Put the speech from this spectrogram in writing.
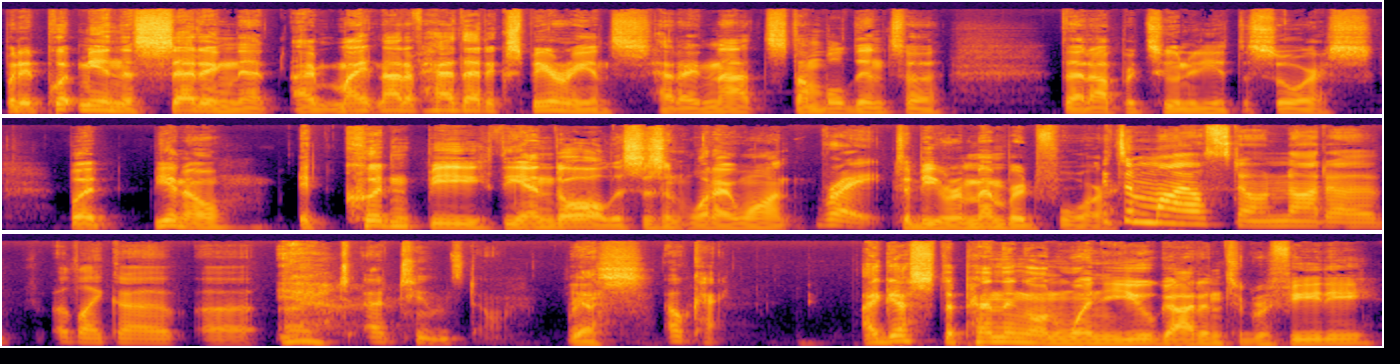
But it put me in the setting that I might not have had that experience had I not stumbled into that opportunity at the source. But, you know, it couldn't be the end all. This isn't what I want Right. to be remembered for. It's a milestone, not a like a a, a, a tombstone. Yes. Okay. I guess depending on when you got into graffiti,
